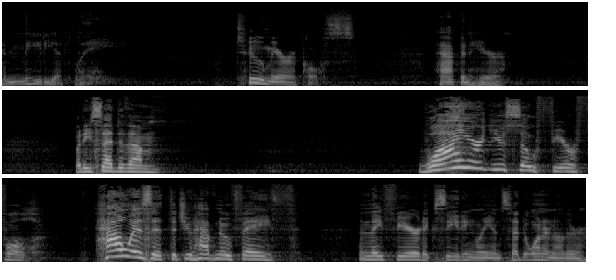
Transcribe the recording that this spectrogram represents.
immediately. Two miracles happen here. But he said to them, Why are you so fearful? How is it that you have no faith? And they feared exceedingly and said to one another,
